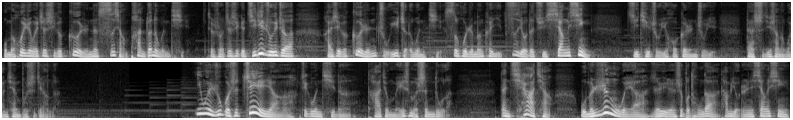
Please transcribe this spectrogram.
我们会认为这是一个个人的思想判断的问题，就是说这是一个集体主义者还是一个个人主义者的问题。似乎人们可以自由的去相信集体主义或个人主义，但实际上呢，完全不是这样的。因为如果是这样啊，这个问题呢，它就没什么深度了。但恰恰我们认为啊，人与人是不同的。他们有的人相信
